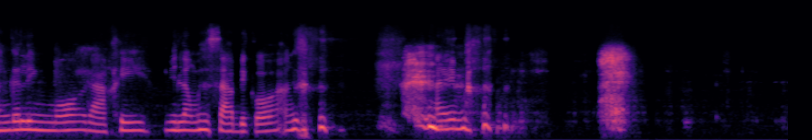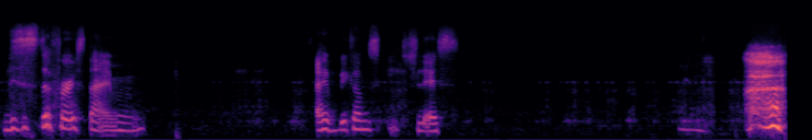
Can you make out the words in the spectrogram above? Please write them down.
Ang galing mo, Rocky. Yun lang masasabi ko. Ang I'm This is the first time I've become speechless.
